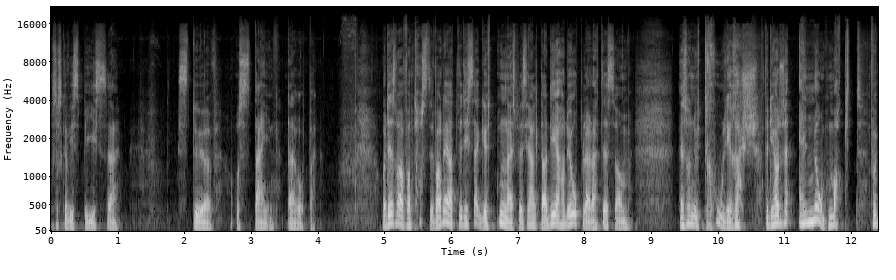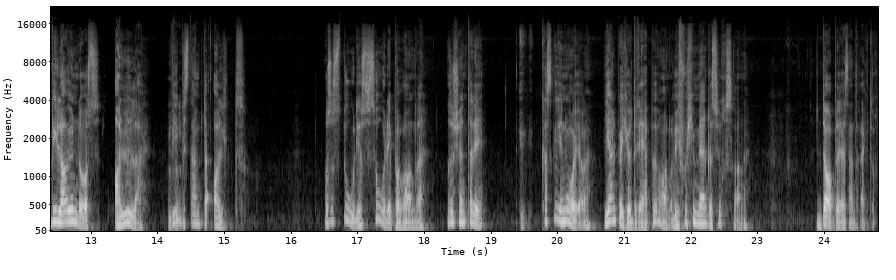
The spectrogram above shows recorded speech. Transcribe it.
Og så skal vi spise støv og stein der oppe. Og det som var fantastisk, var det at disse guttene spesielt, da, de hadde jo opplevd dette som en sånn utrolig rush. For de hadde så enormt makt. For vi la under oss alle. Vi mhm. bestemte alt. Og så sto de og så de på hverandre. Og så skjønte de hva skal vi nå gjøre? Det hjelper ikke å drepe hverandre. Vi får ikke mer ressurser av det. Da blir jeg sendt til rektor.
